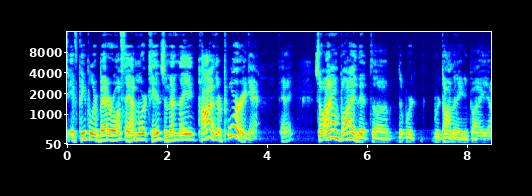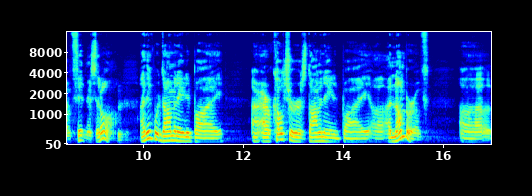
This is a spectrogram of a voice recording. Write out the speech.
if people are better off, they have more kids and then they they're poor again. Okay, so I don't buy that uh, that we're we're dominated by uh, fitness at all. Mm-hmm. I think we're dominated by our, our culture is dominated by uh, a number of uh,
